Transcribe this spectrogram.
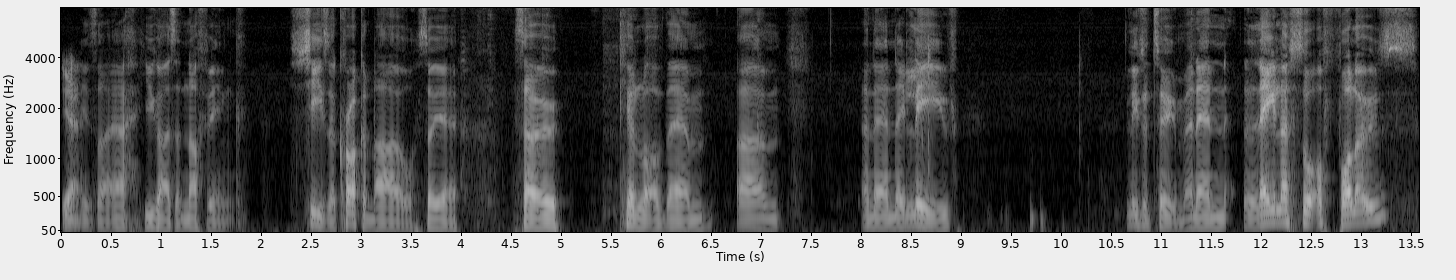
Yeah. He's like, ah, you guys are nothing. She's a crocodile. So yeah, so kill a lot of them, um, and then they leave. Leaves a tomb, and then Layla sort of follows,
